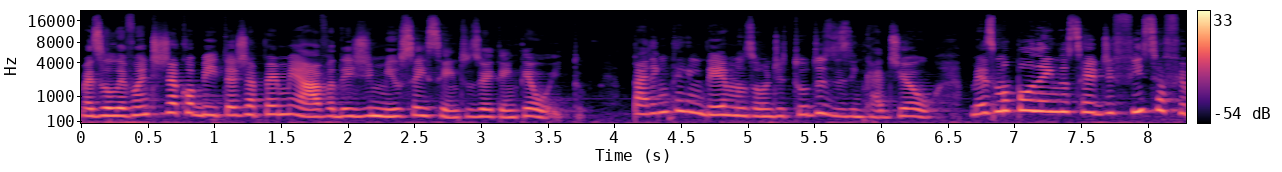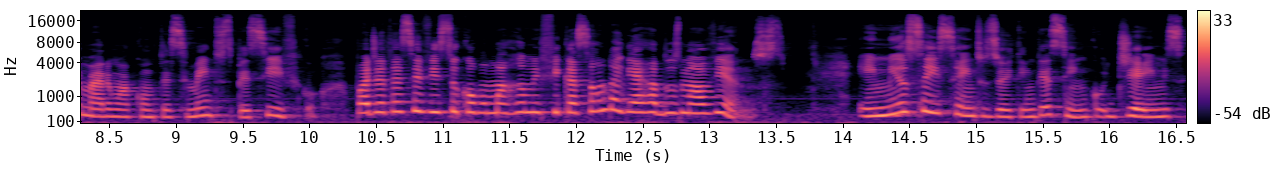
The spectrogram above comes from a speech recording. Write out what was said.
Mas o levante jacobita já permeava desde 1688. Para entendermos onde tudo desencadeou, mesmo podendo ser difícil afirmar um acontecimento específico, pode até ser visto como uma ramificação da Guerra dos Nove Anos. Em 1685, James,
